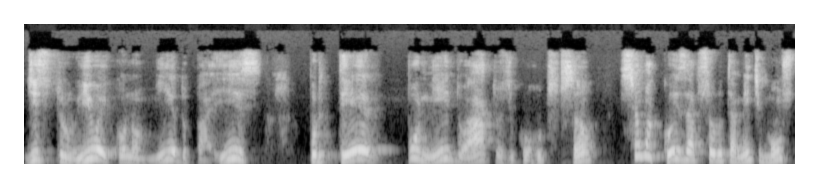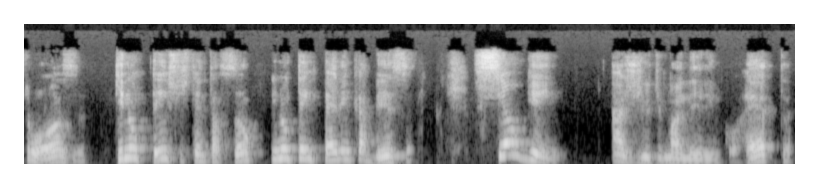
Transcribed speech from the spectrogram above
destruiu a economia do país por ter punido atos de corrupção isso é uma coisa absolutamente monstruosa, que não tem sustentação e não tem pé nem cabeça. Se alguém agiu de maneira incorreta,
